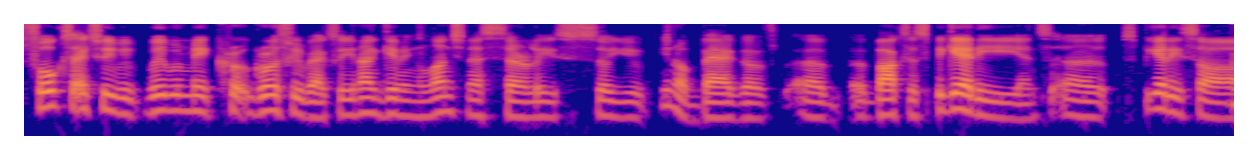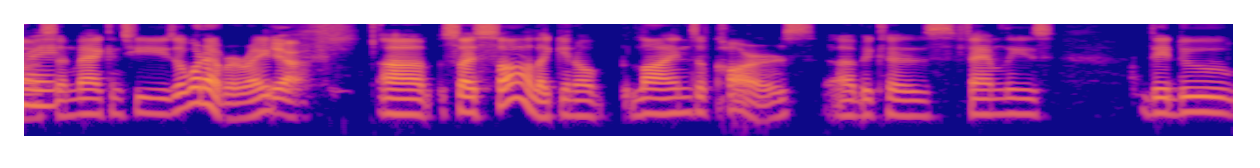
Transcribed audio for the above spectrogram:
folks actually we, we would make gro- grocery bags so you're not giving lunch necessarily so you you know bag of uh, a box of spaghetti and uh, spaghetti sauce Right. and mac and cheese or whatever right yeah, um, so i saw like you know lines of cars uh, because families they do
